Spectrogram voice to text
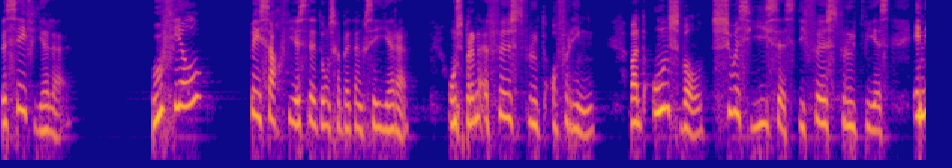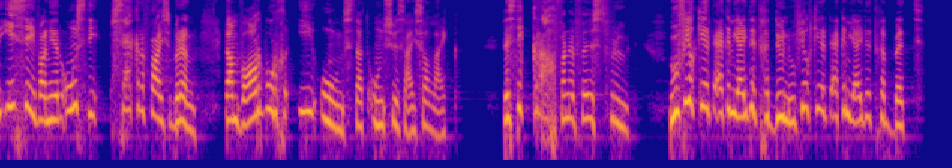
Besef julle hoeveel Pessagfeeste het ons gebid en gesê Here Ons bring 'n first fruit offering want ons wil soos Jesus die first fruit wees. En u sê wanneer ons die sacrifice bring, dan waarborg u ons dat ons soos hy sal lyk. Dis die krag van 'n first fruit. Hoeveel keer het ek en jy dit gedoen? Hoeveel keer het ek en jy dit gebid?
